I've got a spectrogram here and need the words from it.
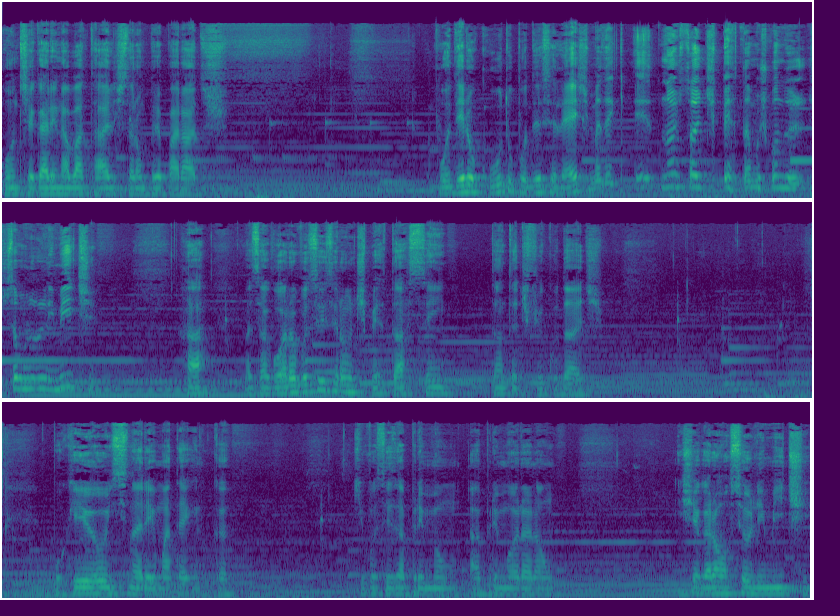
Quando chegarem na batalha, estarão preparados. Poder oculto, poder celeste, mas é que eh, nós só despertamos quando estamos no limite. Ah, mas agora vocês irão despertar sem tanta dificuldade. Porque eu ensinarei uma técnica que vocês aprimorarão e chegarão ao seu limite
